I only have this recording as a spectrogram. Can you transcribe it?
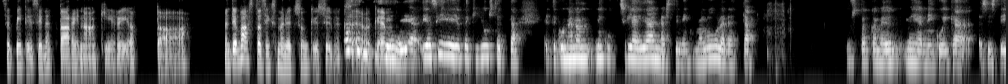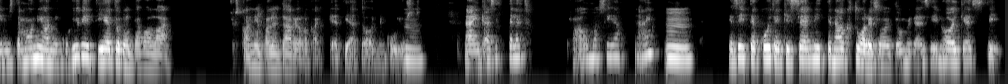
se piti sinne tarinaan kirjoittaa. En tiedä, vastasiko mä nyt sun kysymykseen oikein. Siihen, ja, ja siihen jotenkin just, että, että kun hän on niin kuin, silleen jännästi, niin kuin mä luulen, että just vaikka meidän, meidän niin kuin ikäisistä ihmistä moni on niin kuin hyvin tietoinen tavallaan, koska on niin paljon tarjolla kaikkea tietoa, niin kuin just mm. näin käsittelet traumasia, näin. Mm. Ja sitten kuitenkin se niiden aktualisoituminen siinä oikeasti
